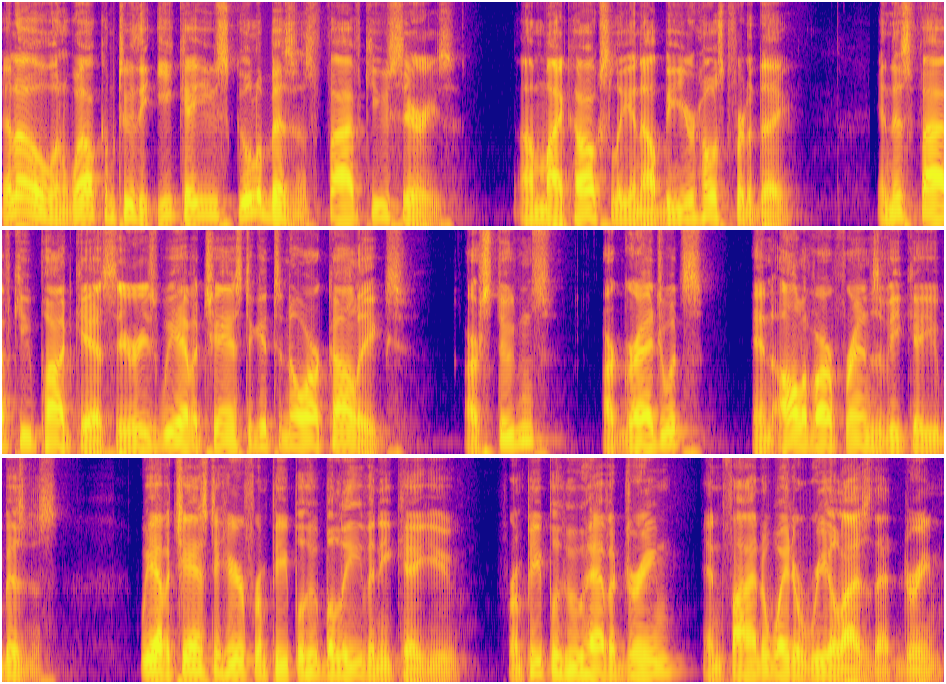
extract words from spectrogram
Hello, and welcome to the EKU School of Business 5Q series. I'm Mike Hawksley, and I'll be your host for today. In this 5Q podcast series, we have a chance to get to know our colleagues, our students, our graduates, and all of our friends of EKU Business. We have a chance to hear from people who believe in EKU, from people who have a dream and find a way to realize that dream,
